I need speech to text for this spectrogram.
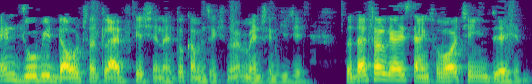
एंड जो भी डाउट्स और क्लैरिफिकेशन है तो कमेंट सेक्शन में मैंशन कीजिए। तो that's all guys thanks for watching जय हिंद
